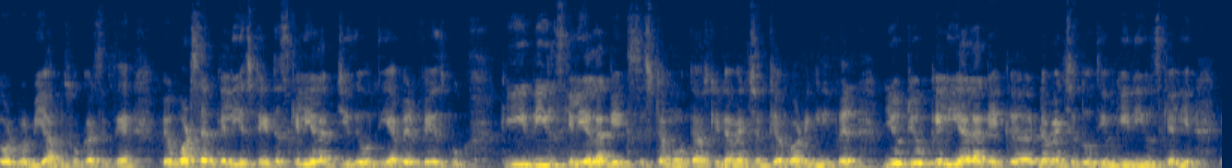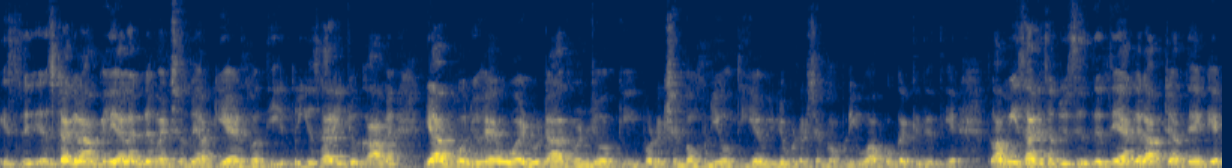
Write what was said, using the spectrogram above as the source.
तौर पर भी आप इसको कर सकते हैं। फिर व्हाट्सएप के लिए स्टेटस के लिए अलग चीज़ें होती हैं, फिर फेसबुक की रील्स के लिए अलग एक सिस्टम होता है, उसकी डायमेंशन के अकॉर्डिंगली फिर यूट्यूब के लिए अलग एक डायमेंशन होती है उनकी रील्स के लिए। इस इंस्टाग्राम के लिए अलग डायमेंशन में आपकी एड्स बनती है। तो ये सारी जो काम है, ये आपको जो है वो एडवर्टाइजमेंट जो आपकी प्रोडक्शन कंपनी होती है वीडियो प्रोडक्शन कंपनी वो आपको करके देती है। तो हम ये सारी सर्विसेज़ देते हैं। अगर आप चाहते हैं कि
